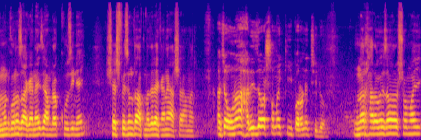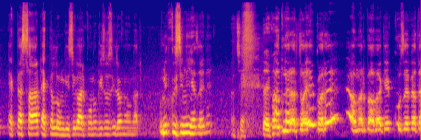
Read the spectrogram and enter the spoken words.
এমন কোনো জায়গা নাই যে আমরা খুঁজি নাই। শেষ পর্যন্ত আপনাদের এখানে আসা আমার। আচ্ছা ওনার হারিয়ে যাওয়ার সময় কি পরনে ছিল? ওনার হারা হয়ে যাওয়ার সময় একটা শার্ট একটা লুঙ্গি ছিল আর কোনো কিছু ছিল না ওনার। উনি খুশি নিয়ে যায় না আচ্ছা তো এখন? আপনারা দয়া করে আমার বাবাকে খুঁজে পেতে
